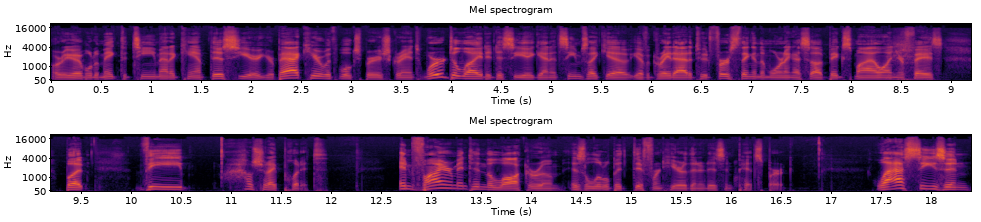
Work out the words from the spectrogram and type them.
or you're able to make the team out of camp this year. You're back here with Wilkes-Barre Scranton. We're delighted to see you again. It seems like you have, you have a great attitude. First thing in the morning, I saw a big smile on your face. But the, how should I put it? Environment in the locker room is a little bit different here than it is in Pittsburgh. Last season,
